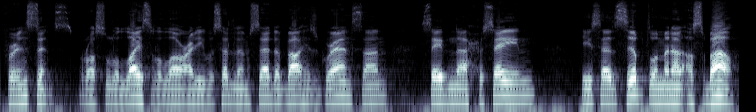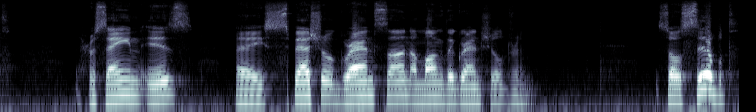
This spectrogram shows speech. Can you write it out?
For instance, Rasulullah said about his grandson, Sayyidina Hussein, he said, Sibtu min al asbat. Hussein is a special grandson among the grandchildren. So Sibt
